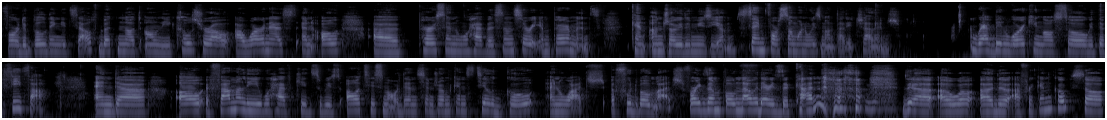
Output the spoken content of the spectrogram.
for the building itself, but not only cultural awareness and all uh, person who have a sensory impairments can enjoy the museum. Same for someone with mentally challenged. We have been working also with the FIFA and uh, or a family who have kids with autism or Down syndrome can still go and watch a football match. For example, now there is the CAN, the, uh, uh, the African Cup. So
